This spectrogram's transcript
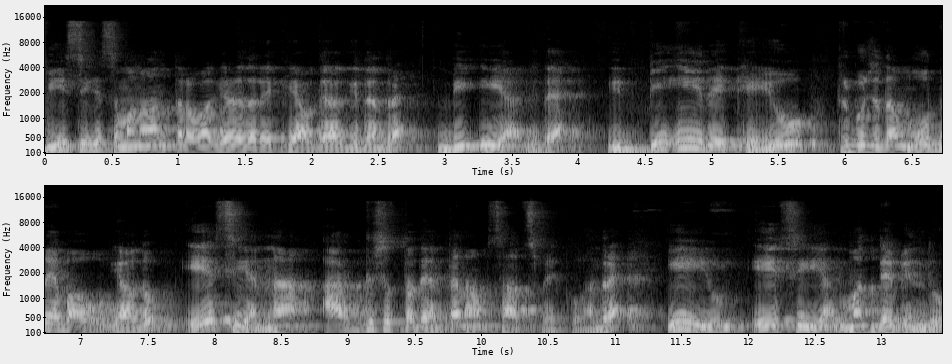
ಬಿ ಸಿಗೆ ಸಮಾನಾಂತರವಾಗಿ ಎಳೆದ ರೇಖೆ ಯಾವುದೇ ಆಗಿದೆ ಅಂದರೆ ಡಿಇ ಇ ಆಗಿದೆ. ಈ ಡಿ ಇ ರೇಖೆಯು ತ್ರಿಭುಜದ ಮೂರನೇ ಬಾವು ಯಾವುದು? ಎ ಸಿಯನ್ನು ಅರ್ಧಿಸುತ್ತದೆ ಅಂತ ನಾವು ಸಾಧಿಸಬೇಕು. ಅಂದರೆ ಇಯು ಎ ಸಿಯ ಮಧ್ಯಬಿಂದು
